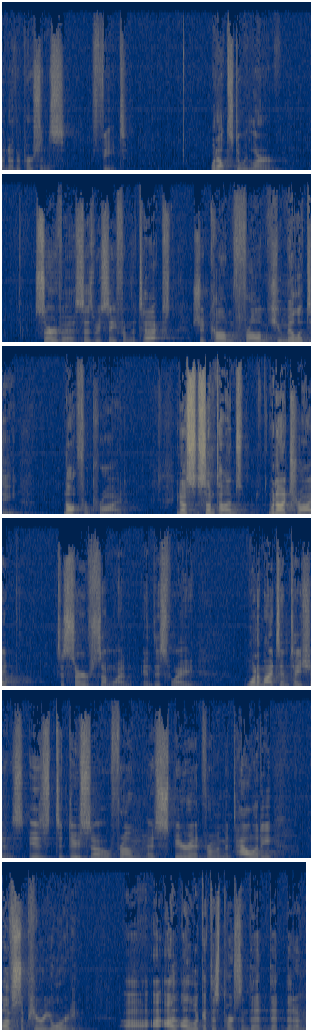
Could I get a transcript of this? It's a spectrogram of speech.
another person's feet. What else do we learn? Service, as we see from the text, should come from humility, not from pride. You know, sometimes when I try to serve someone in this way, one of my temptations is to do so from a spirit, from a mentality of superiority. Uh, I, I, look at this person that, that, that I'm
